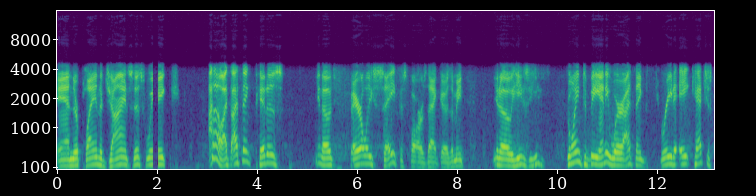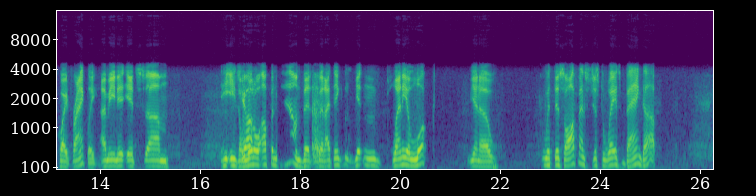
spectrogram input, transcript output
and they're playing the Giants this week. I don't know. I, I think Pitta's, you know, fairly safe as far as that goes. I mean, you know, he's he's going to be anywhere. I think three to eight catches. Quite frankly, I mean, it, it's um, he, he's a Yeah. little up and down, but but I think he's getting plenty of look. You know, with this offense, just the way it's banged up.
